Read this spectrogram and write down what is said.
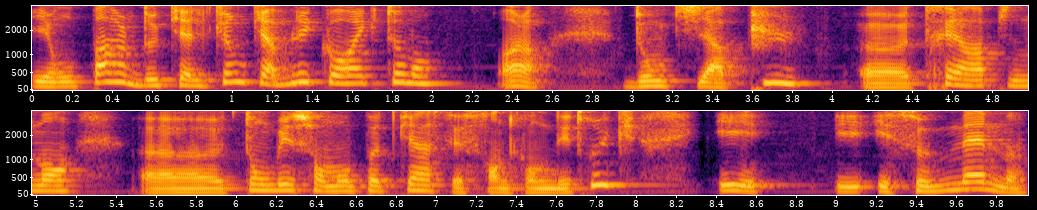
Et on parle de quelqu'un câblé correctement. Voilà. Donc, il a pu euh, très rapidement euh, tomber sur mon podcast et se rendre compte des trucs. Et, et, ce, même,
